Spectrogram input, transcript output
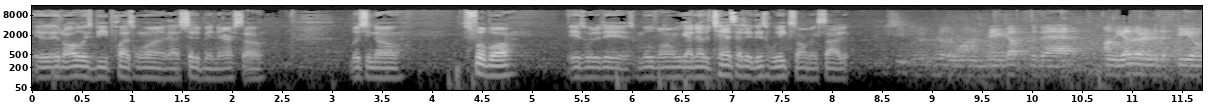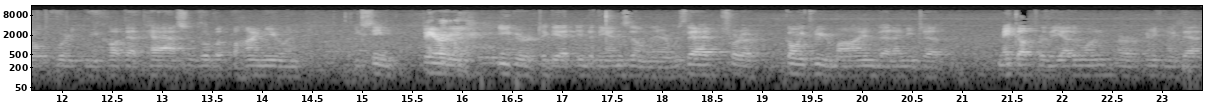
It, it'll always be plus one that should have been there. So, but you know, it's football. It is what it is. Move on. We got another chance at it this week, so I'm excited. You seem to really want to make up for that on the other end of the field where you caught that pass a little bit behind you, and you seem very eager to get into the end zone there. Was that sort of going through your mind that I need to make up for the other one or anything like that?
